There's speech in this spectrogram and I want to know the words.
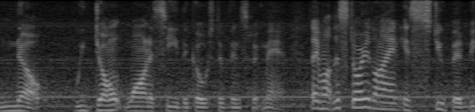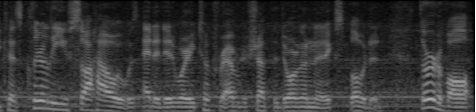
No, we don't want to see the ghost of Vince McMahon. Second of this storyline is stupid because clearly you saw how it was edited where he took forever to shut the door and then it exploded. Third of all,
